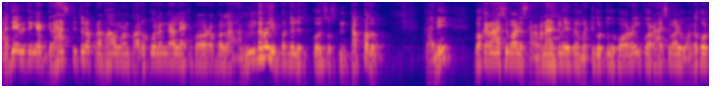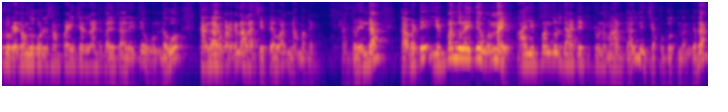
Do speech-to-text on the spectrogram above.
అదేవిధంగా గ్రహస్థితుల ప్రభావం అంత అనుకూలంగా లేకపోవడం వల్ల అందరూ ఇబ్బందులు ఎదుర్కోవాల్సి వస్తుంది. తప్పదు. కానీ ఒక రాశి వాళ్ళు సర్వనాశనం అయిపోయి మట్టి కొట్టుకుపోవడం ఇంకో రాశి వాళ్ళు వంద కోట్లు రెండు వందల కోట్లు సంపాదించడం లాంటి ఫలితాలు అయితే ఉండవు. కంగారు పడకండి అలా చెప్పేవాళ్ళు నమ్మకండి. అర్థమైందా? కాబట్టి ఇబ్బందులు అయితే ఉన్నాయి. ఆ ఇబ్బందులు దాటేటటువంటి మార్గాలు నేను చెప్పబోతున్నాను కదా.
